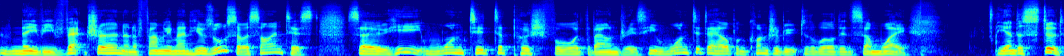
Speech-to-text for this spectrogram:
Navy veteran and a family man. He was also a scientist, so he wanted to push forward the boundaries. He wanted to help and contribute to the world in some way he understood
